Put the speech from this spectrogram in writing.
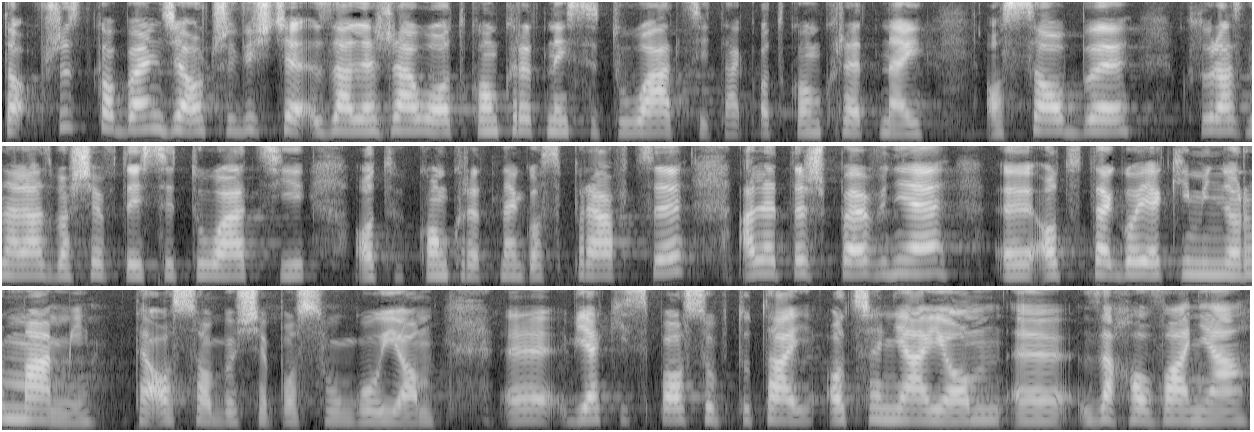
To wszystko będzie oczywiście zależało od konkretnej sytuacji, tak, od konkretnej osoby, która znalazła się w tej sytuacji, od konkretnego sprawcy, ale też pewnie y, od tego, jakimi normami te osoby się posługują, y, w jaki sposób tutaj oceniają zachowania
